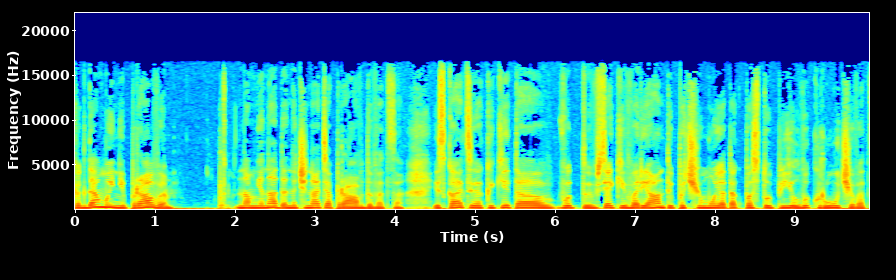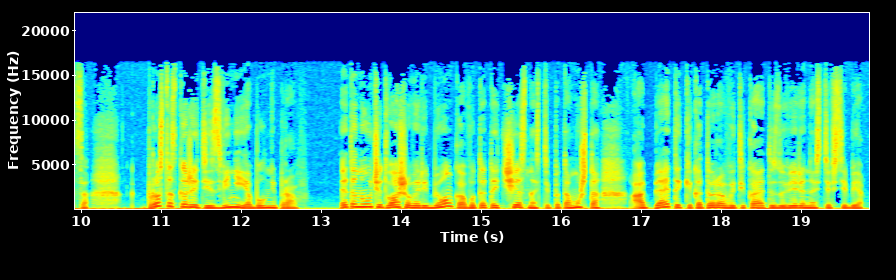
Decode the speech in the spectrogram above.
когда мы не правы, нам не надо начинать оправдываться, искать какие-то вот всякие варианты, почему я так поступил, выкручиваться. Просто скажите, извини, я был неправ. Это научит вашего ребенка вот этой честности, потому что, опять-таки, которая вытекает из уверенности в себе –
